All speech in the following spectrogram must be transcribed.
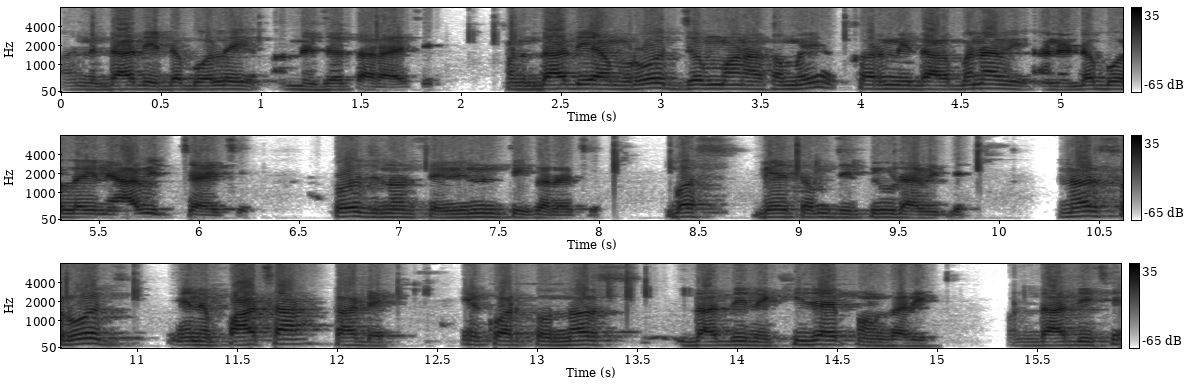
અને દાદી ડબ્બો લઈ અને જતા રહે છે. પણ દાદી આમ રોજ જમવાના સમયે ઘરની દાળ બનાવી અને ડબ્બો લઈને આવી જ જાય છે. રોજ નર્સે વિનંતી કરે છે. બસ બે ચમચી પીવડાવી દે. નર્સ રોજ એને પાછા કાઢે. એકવાર તો નર્સ દાદીને ખીજાય પણ કરી. પણ દાદી છે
